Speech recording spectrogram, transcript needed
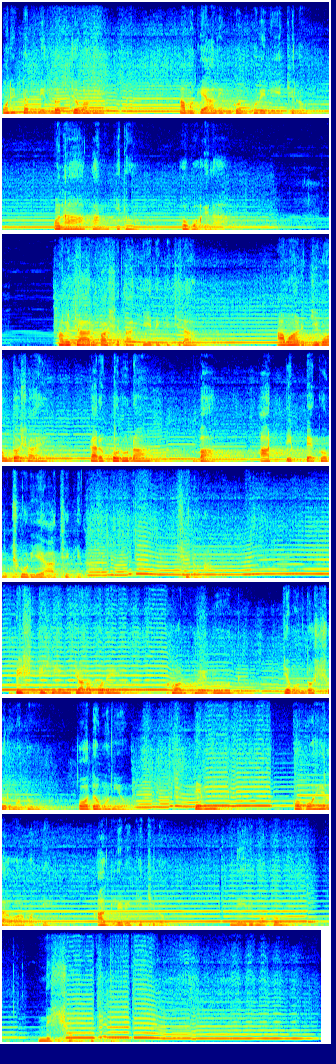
অনেকটা নির্লজ্জভাবে আমাকে আলিঙ্গন করে নিয়েছিল অনাকাঙ্ক্ষিত অবহেলা আমি চারপাশে তাকিয়ে দেখেছিলাম, আমার জীবন দশায় কারও করুণা বা আর্থিক বেগম ছড়িয়ে আছে কিনা ছিল না। বৃষ্টিহীন জনপদে খড়খড়ে রোদ যেমন দস্যুর মতো অদমনীয়, তেমনি অবহেলাও আমাকে আগলে রেখেছিল, নির্মোহ, নিঃসংকুচিত।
